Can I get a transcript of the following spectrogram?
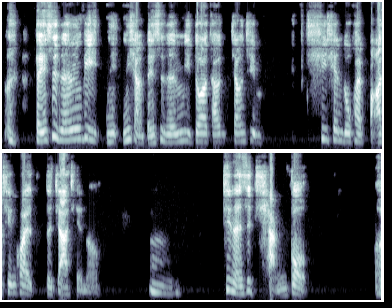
嗯，等于是人民币，你你想，等于是人民币都要将将近。七千多块、八千块的价钱哦，嗯，竟然是抢购，哦，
